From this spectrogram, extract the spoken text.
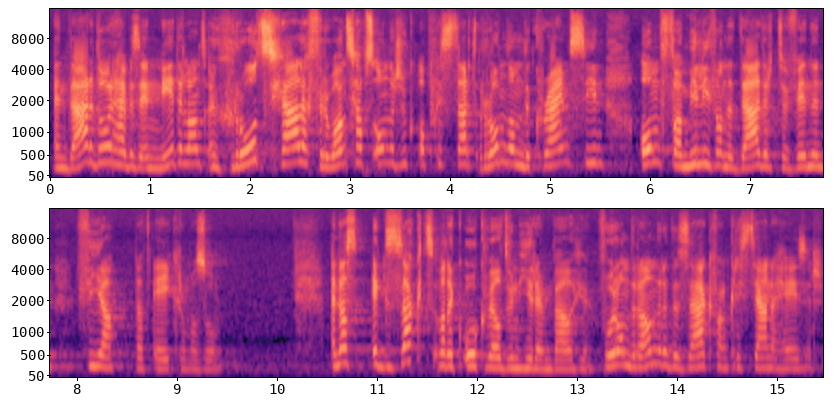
En daardoor hebben ze in Nederland een grootschalig verwantschapsonderzoek opgestart rondom de crime scene om familie van de dader te vinden via dat Y-chromosoom. En dat is exact wat ik ook wil doen hier in België, voor onder andere de zaak van Christiane Heizer.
